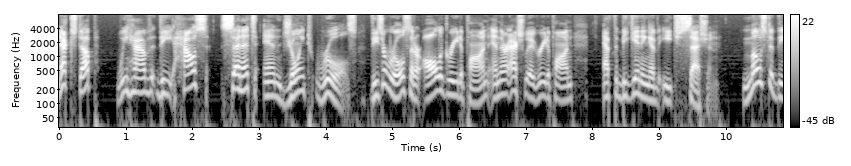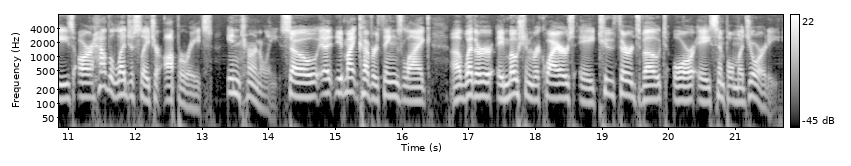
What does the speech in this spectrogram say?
Next up, we have the House, Senate, and joint rules. These are rules that are all agreed upon, and they're actually agreed upon at the beginning of each session. Most of these are how the legislature operates internally. So uh, it might cover things like uh, whether a motion requires a two thirds vote or a simple majority.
